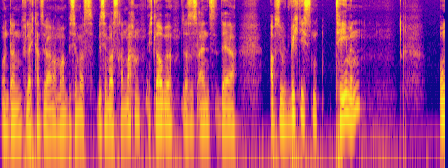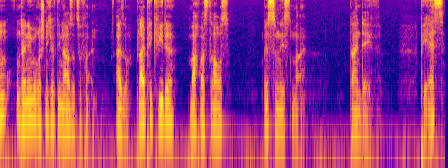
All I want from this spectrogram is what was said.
Und dann vielleicht kannst du da nochmal ein bisschen was, bisschen was dran machen. Ich glaube, das ist eins der absolut wichtigsten Themen, um unternehmerisch nicht auf die Nase zu fallen. Also, bleib liquide, mach was draus. Bis zum nächsten Mal. Dein Dave. PS.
